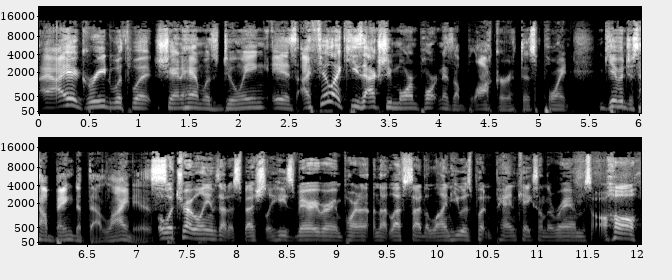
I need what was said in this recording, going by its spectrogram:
I agreed with what Shanahan was doing. Is I feel like he's actually more important as a blocker at this point, given just how banged up that line is. Well, with Trent Williams out especially, he's very, very important on that left side of the line. He was putting pancakes on the Rams all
